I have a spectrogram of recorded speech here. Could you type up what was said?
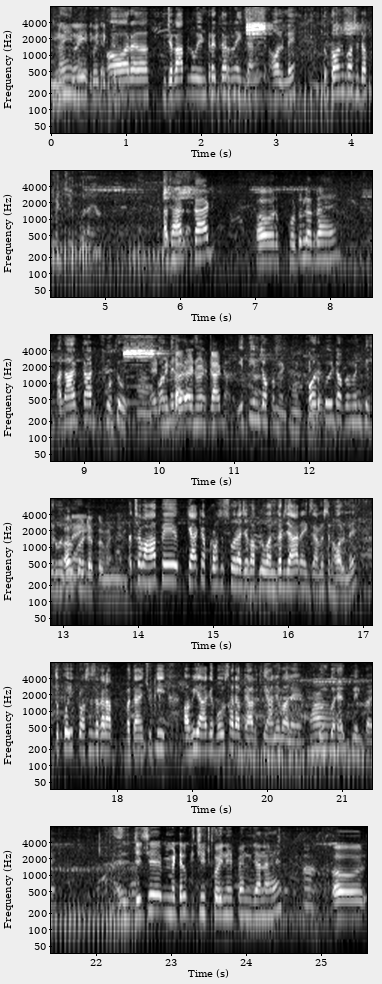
नहीं नहीं कोई दिक्कत और जब आप लोग इंटर कर रहे हैं एग्जामिनेशन हॉल में तो कौन कौन से डॉक्यूमेंट चेक हो रहा है यहाँ? आधार कार्ड और फ़ोटो लग रहा है। आधार कार्ड फ़ोटो हाँ, और एडमिट कार्ड- एडमिट कार्ड। ये तीन डॉक्यूमेंट हाँ, और कोई डॉक्यूमेंट की ज़रूरत और कोई डॉक्यूमेंट नहीं। अच्छा वहाँ पे क्या क्या प्रोसेस हो रहा है? जब आप लोग अंदर जा रहे हैं एग्जामिनेशन हॉल में तो कोई प्रोसेस अगर आप बताएँ क्योंकि अभी आगे बहुत सारे अभ्यर्थी आने वाले हैं हाँ। तो उनको हेल्प मिल पाए। जैसे मेटल की चीज़ कोई नहीं पहन जाना है। हाँ। और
